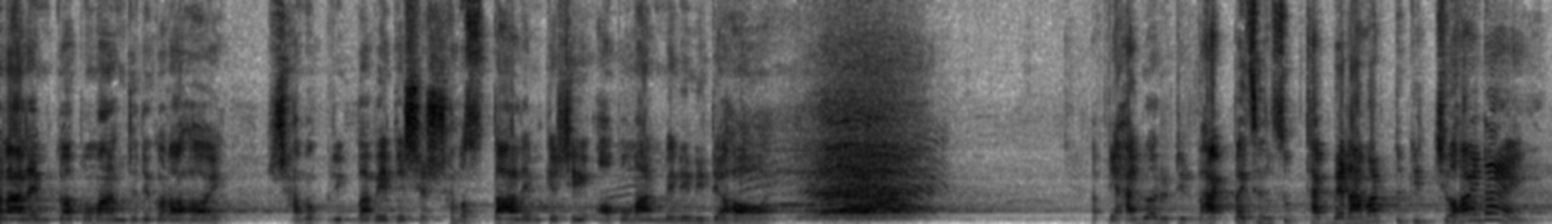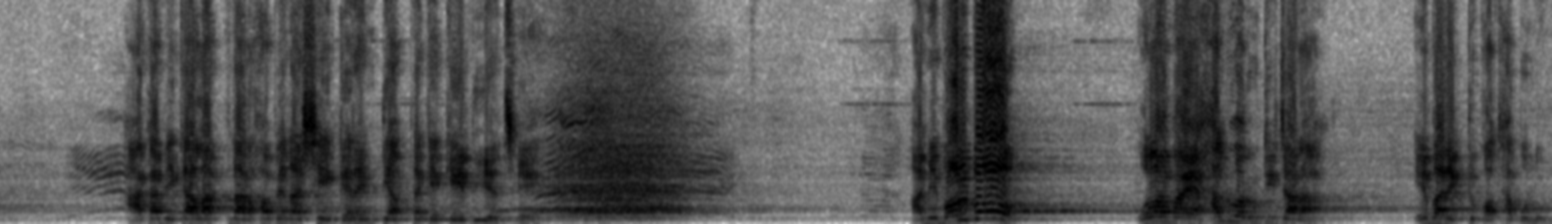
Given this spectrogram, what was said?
একজন আলেমকে অপমান যদি করা হয়, সামগ্রিকভাবে দেশের সমস্ত আলেমকে সেই অপমান মেনে নিতে হয়। আপনি হালুয়া রুটির ভাগ পাইছেন, চুপ থাকবেন, আমার তো কিচ্ছু হয় নাই। আগামীকাল আপনার হবে না, সেই গ্যারেন্টি আপনাকে কে দিয়েছে? আমি বলব, ওলামায় হালুয়া রুটি যারা, এবার একটু কথা বলুন।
